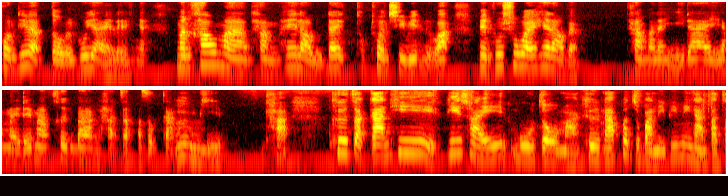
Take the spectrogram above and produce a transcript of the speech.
คนที่แบบโตเป็นผู้ใหญ่อะไรอย่างเงี้ยมันเข้ามาทำให้เราได้ทบทวนชีวิตหรือว่าเป็นผู้ช่วยให้เราแบบ ทำอะไรอย่างนี้ได้ยังไงได้มากขึ้นบ้างค่ะ จากประสบการณ์อืมพี่พีทค่ะ คือจากการที่พี่ใช้ bujo มา คือณปัจจุบันนี้พี่มีงานประจ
